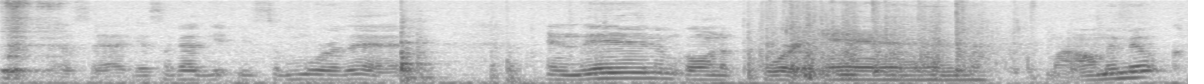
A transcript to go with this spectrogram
I guess I got to get me some more of that. And then I'm going to pour in my almond milk.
